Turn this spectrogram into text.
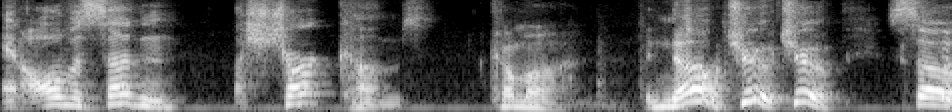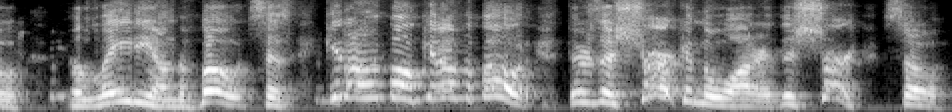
and all of a sudden a shark comes. Come on. No, true, true. So the lady on the boat says, "Get on the boat, get on the boat. There's a shark in the water. The shark." So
